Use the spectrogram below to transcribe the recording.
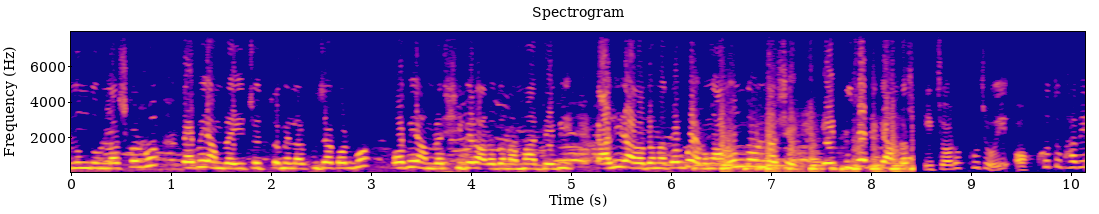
আনন্দ উল্লাস করব, কবে আমরা এই চৈত্র মেলার পূজা করব, কবে আমরা শিবের আরাধনা, মা দেবী কালীর আরাধনা করব এবং আনন্দ উল্লাসে এই পূজাটিকে আমরা এই চড়ক পুজোয় অক্ষতভাবে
